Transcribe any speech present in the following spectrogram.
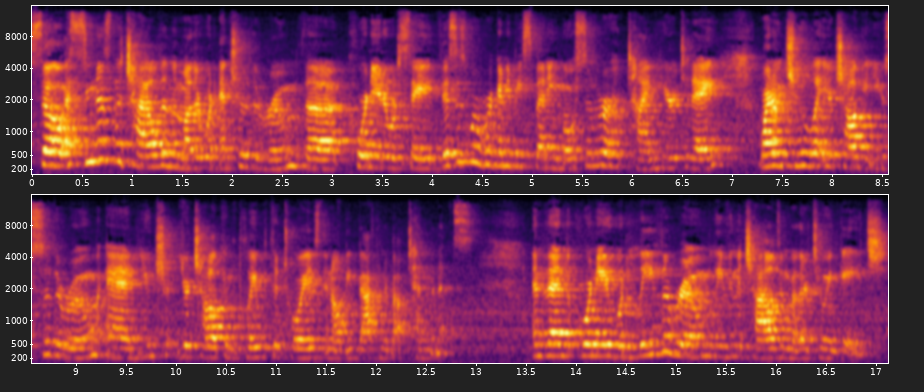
So as soon as the child and the mother would enter the room, the coordinator would say, this is where we're going to be spending most of our time here today. Why don't you let your child get used to the room and you your child can play with the toys and I'll be back in about 10 minutes. And then the coordinator would leave the room, leaving the child and mother to engage.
